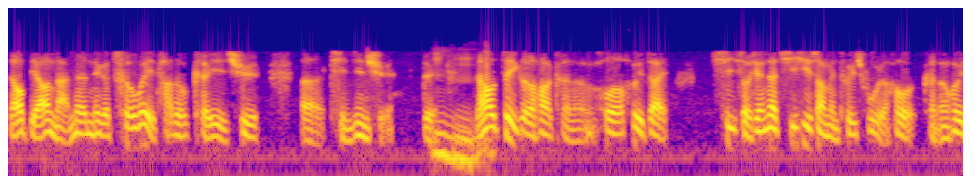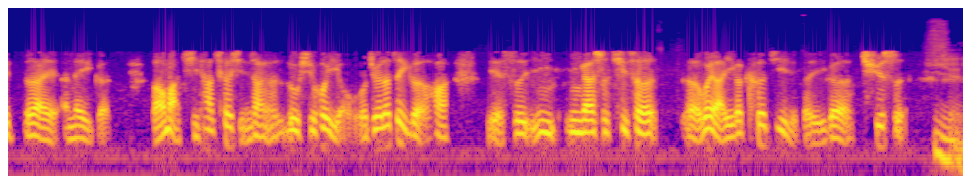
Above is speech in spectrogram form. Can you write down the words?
然后比较难的那个车位它都可以去呃停进去。对，嗯然后这个的话可能或会在七首先在七系上面推出，然后可能会在呃那个宝马其他车型上陆续会有。我觉得这个的话也是应应该是汽车呃未来一个科技的一个趋势。嗯，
